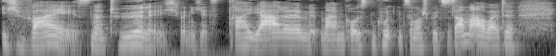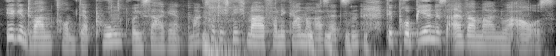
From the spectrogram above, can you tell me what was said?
Ich weiß natürlich, wenn ich jetzt drei Jahre mit meinem größten Kunden zum Beispiel zusammenarbeite, irgendwann kommt der Punkt, wo ich sage, magst du dich nicht mal vor die Kamera setzen? Wir probieren das einfach mal nur aus.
